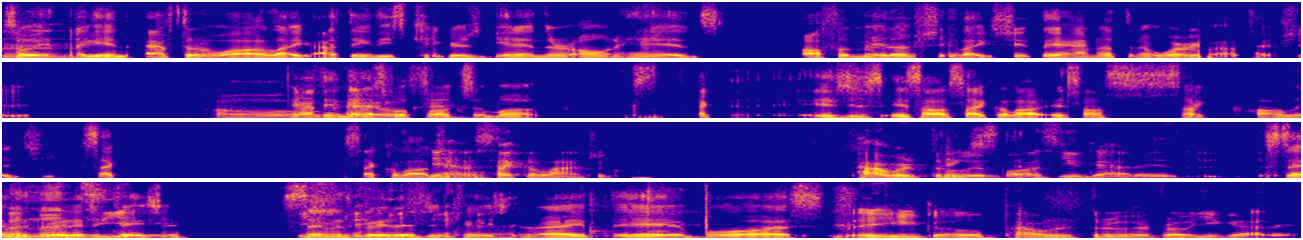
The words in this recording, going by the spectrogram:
So mm. again, after a while, like I think these kickers get in their own heads off of made up shit, like shit they have nothing to worry about type shit. Oh, I think that's okay. what fucks them up. Cause like, it's just it's all psychological. It's all psychology, psych- psychological. Yeah, psychological. Power through it, boss. You got it. Seventh grade education. Seventh grade education, right there, boss. There you go. Power through it, bro. You got it.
